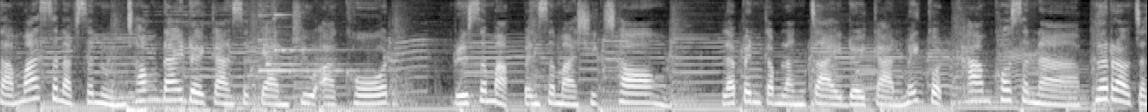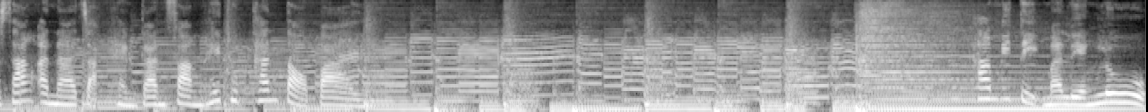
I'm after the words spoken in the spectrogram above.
สามารถสนับสนุนช่องได้โดยการสแกน QR Code หรือสมัครเป็นสมาชิกช่อง และเป็นกำลังใจโดยการไม่กดข้ามโฆษณา เพื่อเราจะสร้างอาณาจักรแห่งการฟังให้ทุกท่านต่อไป ถ้ามิติมาเลี้ยงลูก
